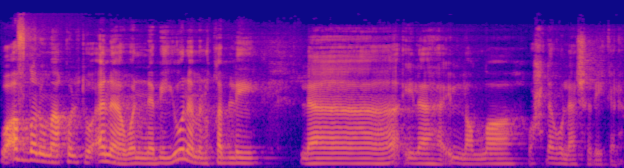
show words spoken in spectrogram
وأفضل ما قلت أنا والنبيون من قبلي لا إله إلا الله وحده لا شريك له.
